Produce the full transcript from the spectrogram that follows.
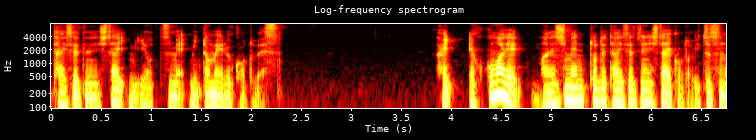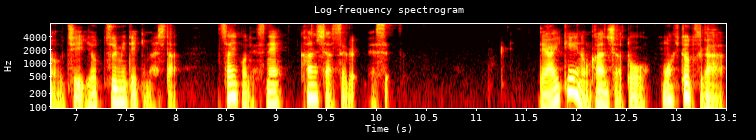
大切にしたい4つ目、認めることです。はい。ここまでマネジメントで大切にしたいこと5つのうち4つ見てきました。最後ですね、感謝するです。で、相手への感謝と、もう一つが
